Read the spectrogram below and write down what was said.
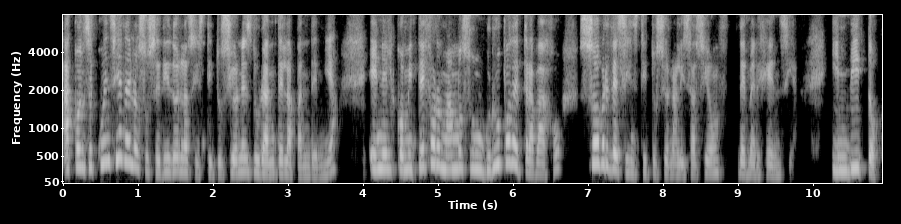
A consecuencia de lo sucedido en las instituciones durante la pandemia, en el comité formamos un grupo de trabajo sobre desinstitucionalización de emergencia. Invito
